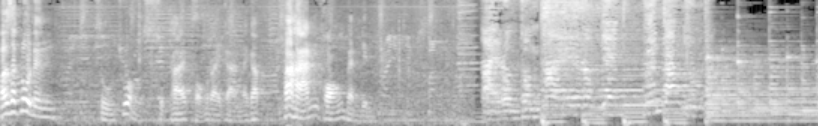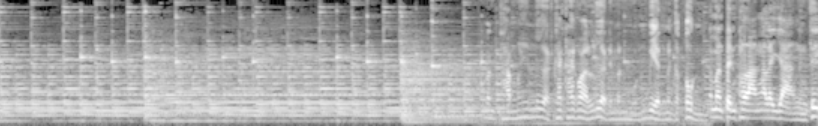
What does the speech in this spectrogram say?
พักสักครู่หนึ่งสู่ช่วงสุดท้ายของรายการนะครับ ทหารของแผ่นดินใต้ร่มธงไทยร่มเย็นเหมือนดังอยู่ ลือดคล้ายๆว่าเลือดเนี่ยมันหมุนเวียนมันกระตุ้น มันเป็นพลังอะไรอย่างหนึ่งที่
